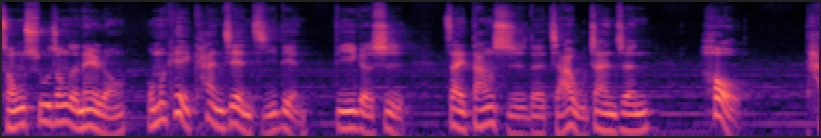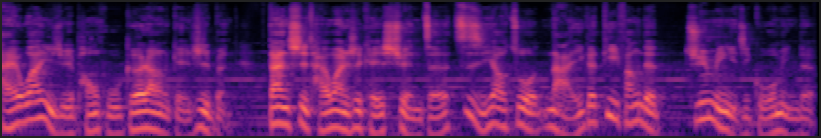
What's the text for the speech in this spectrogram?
从书中的内容，我们可以看见几点：第一个是在当时的甲午战争后，台湾以及澎湖割让给日本，但是台湾是可以选择自己要做哪一个地方的居民以及国民的。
